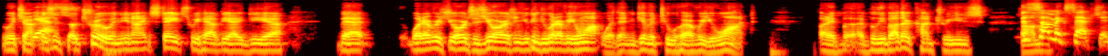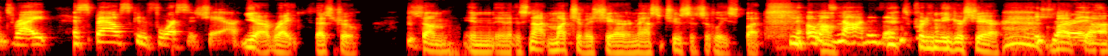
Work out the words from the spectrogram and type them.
which are- isn't so true. In the United States, we have the idea that whatever's yours is yours, and you can do whatever you want with it and give it to whoever you want. But I, believe other countries, There's um, some exceptions, right? A spouse can force a share. yeah, right, that's true. Some in, in it's not much of a share in Massachusetts, at least, but No, it's Um, not, is it? it's a pretty meager share. It sure but is. uh,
